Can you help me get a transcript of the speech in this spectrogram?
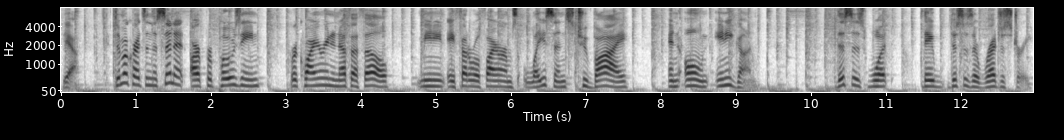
Yeah, Democrats in the Senate are proposing requiring an FFL, meaning a federal firearms license, to buy and own any gun. This is what they this is a registry.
